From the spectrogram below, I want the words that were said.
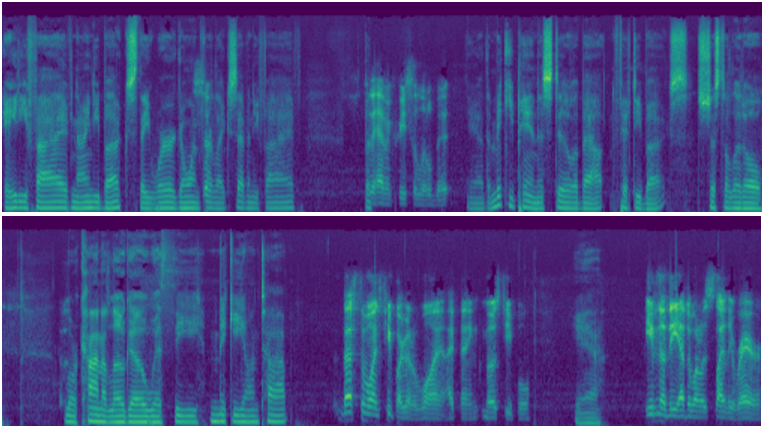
85, 90 bucks. They were going so, for like 75. But they have increased a little bit. Yeah, the Mickey pin is still about 50 bucks. It's just a little Lorcana logo with the Mickey on top. That's the ones people are going to want, I think, most people. Yeah. Even though the other one was slightly rare.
